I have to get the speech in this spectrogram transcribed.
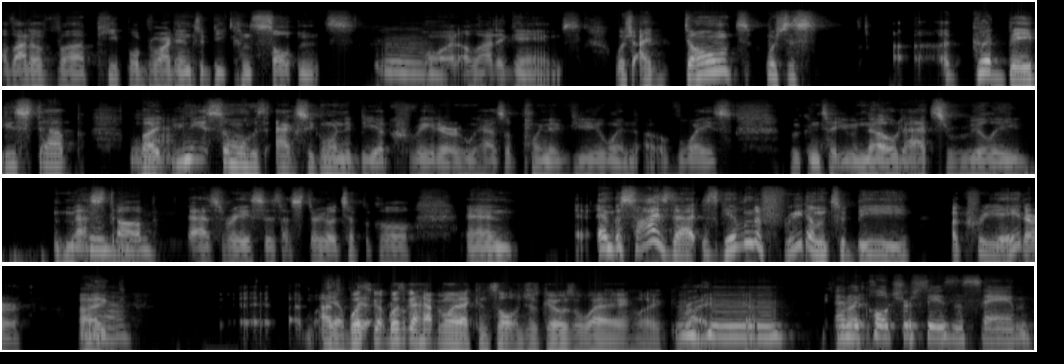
a lot of uh, people brought in to be consultants Mm, on a lot of games, which I don't, which is a good baby step, but yeah. you need someone who's actually going to be a creator who has a point of view and a voice who can tell you, no, that's really messed Mhm. up, that's racist, that's stereotypical, and and besides that, just give them the freedom to be a creator. Like, yeah. I- yeah, what's, what's gonna happen when that consultant just goes away? Like, right, yeah, Mhm. and right. the culture stays the same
